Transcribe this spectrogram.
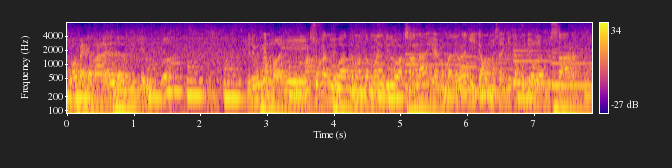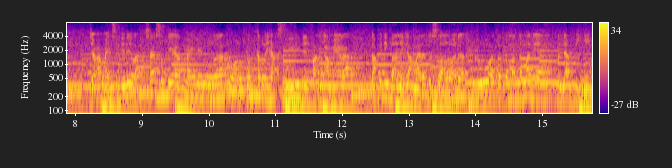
cuma pegangan aja udah bikin. Wah. Jadi mungkin Apalagi- masukan buat teman-teman di luar sana ya kembali lagi kalau misalnya kita punya ular besar jangan main sendiri lah. Saya setiap mainin ular walaupun terlihat sendiri di depan kamera, tapi di balik kamera itu selalu ada kru atau teman-teman yang mendampingi.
